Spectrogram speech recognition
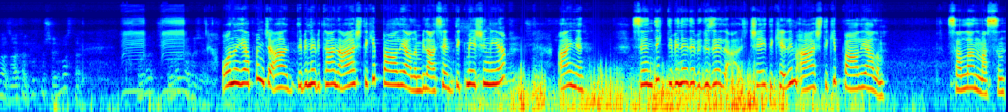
Zaten tutmuş elmas da. Onu yapınca dibine bir tane ağaç dikip bağlayalım Bilal. Sen dikme işini yap. Aynen. Sen dik dibine de bir güzel şey dikelim. Ağaç dikip bağlayalım. Sallanmasın.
